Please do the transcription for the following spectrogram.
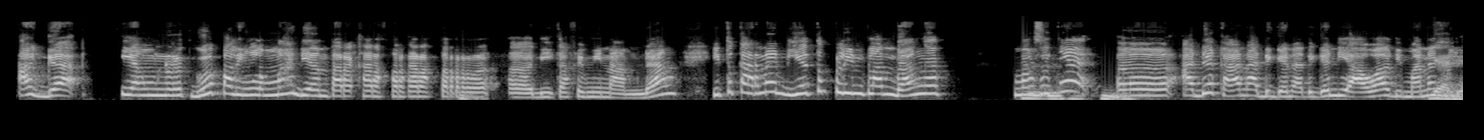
agak yang menurut gue paling lemah di antara karakter-karakter eh, di Cafe Minamdang itu karena dia tuh pelin-pelan banget. Maksudnya Hmm. eh, ada kan adegan-adegan di awal di mana Iya, dia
